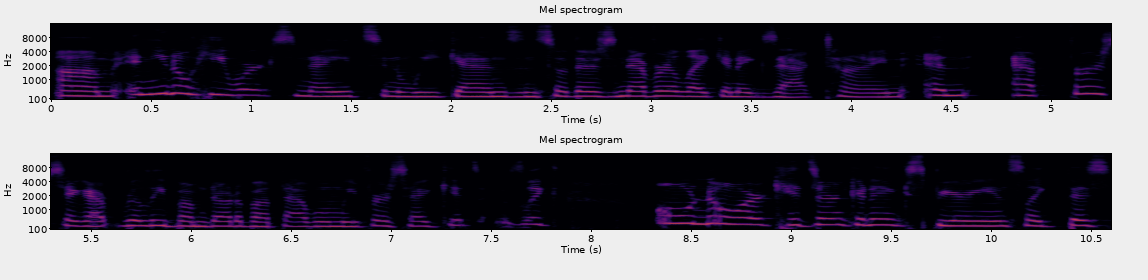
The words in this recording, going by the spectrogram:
Um, and you know, he works nights and weekends, and so there's never like an exact time. And at first, I got really bummed out about that when we first had kids. I was like, "Oh no, our kids aren't going to experience like this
